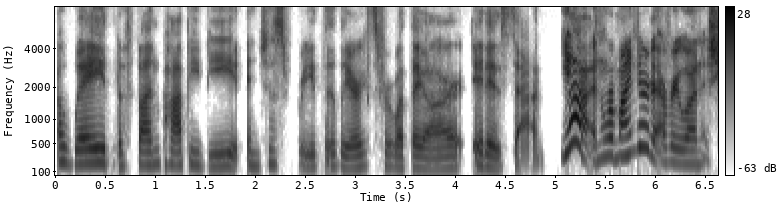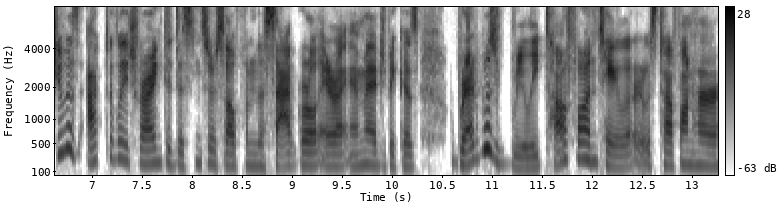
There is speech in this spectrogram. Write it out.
away the fun poppy beat and just read the lyrics for what they are, it is sad. Yeah, and reminder to everyone, she was actively trying to distance herself from the sad girl era image because Red was really tough on Taylor. It was tough on her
